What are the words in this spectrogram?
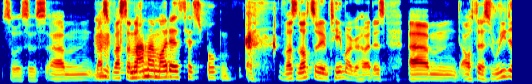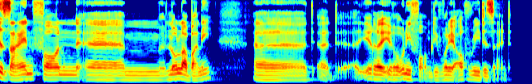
So ist es. Ähm, was, was dann noch, Mama Modest has spoken. Was noch zu dem Thema gehört ist, ähm, auch das Redesign von ähm, Lola Bunny. Äh, ihre, ihre Uniform, die wurde ja auch redesigned.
